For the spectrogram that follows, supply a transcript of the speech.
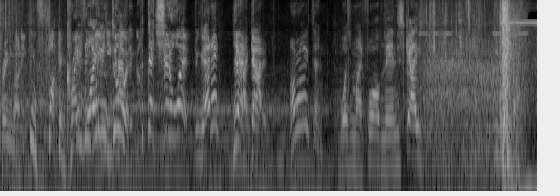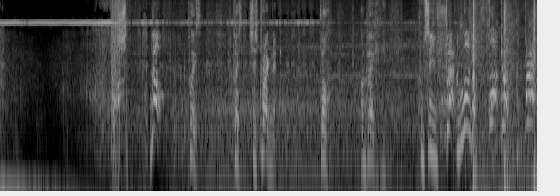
free money. You fucking crazy? Why what are you you doing? to Put that shit away. Do You get it? Yeah, I got it. All right then. Wasn't my fault, man. This guy's. No! Please. Please. She's pregnant. Don't. I'm begging you. Come see you fat motherfucker! Fat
